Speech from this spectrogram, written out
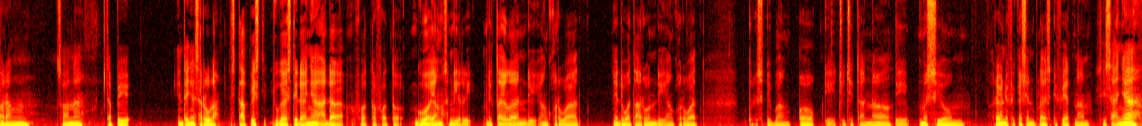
orang sana. Tapi intinya seru lah. Tapi juga setidaknya ada foto-foto gua yang sendiri di Thailand di Angkor Wat ya di Wat Arun di Angkor Wat. Terus di Bangkok di Cuci Tunnel di Museum Reunification Place di Vietnam. Sisanya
